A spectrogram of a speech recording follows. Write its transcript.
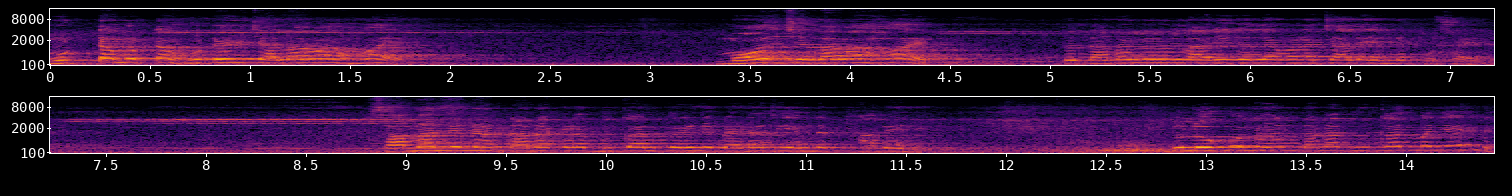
મોટા મોટા હોટેલ ચલાવવા હોય, મોલ ચલાવવા હોય તો નાના નાના લારી ગલ્લાવાળા ચાલે, એમને પોસાય નહીં. સામાન્ય નાનકડા દુકાન કરીને બેઠા છે એમને ફાવે નહીં. તો લોકો નાના દુકાનમાં જાય ને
